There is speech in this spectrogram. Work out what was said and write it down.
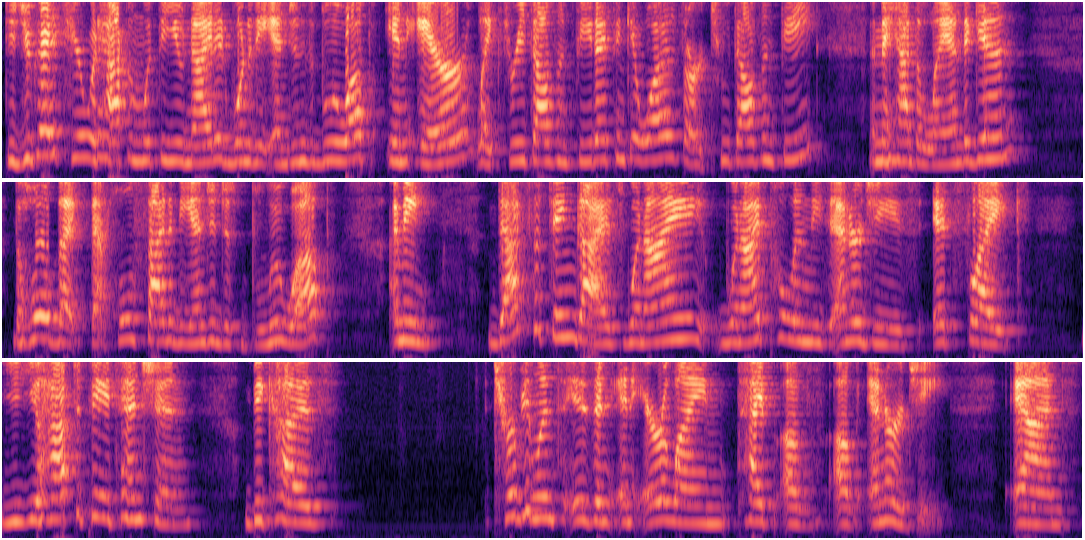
Did you guys hear what happened with the United? One of the engines blew up in air, like 3,000 feet, I think it was, or 2,000 feet, and they had to land again. The whole that that whole side of the engine just blew up. I mean, that's the thing, guys. When I when I pull in these energies, it's like you, you have to pay attention because turbulence is an, an airline type of, of energy. And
